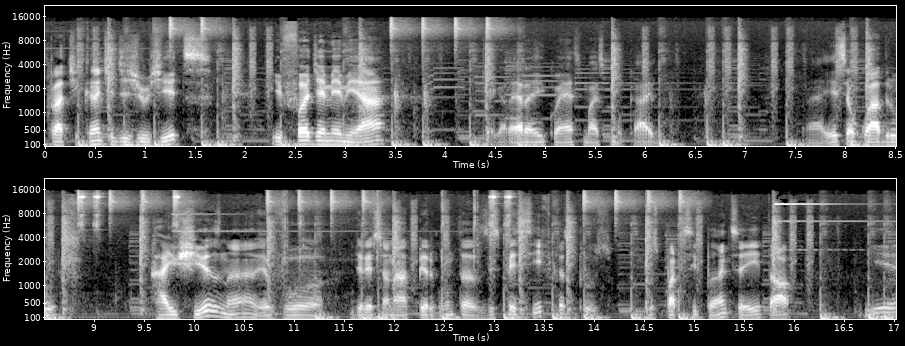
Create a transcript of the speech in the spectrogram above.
praticante de jiu-jitsu e fã de MMA, que a galera aí conhece mais como Caiba. É, esse é o quadro Raio X, né? Eu vou direcionar perguntas específicas para os participantes aí e tal. E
